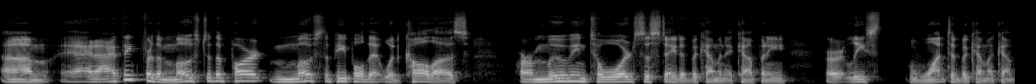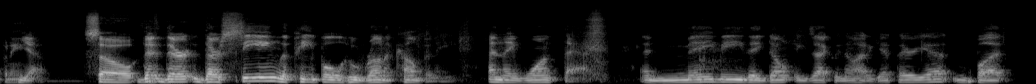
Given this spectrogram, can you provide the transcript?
Um, and I think for the most of the part, most of the people that would call us are moving towards the state of becoming a company, or at least want to become a company. Yeah. So They're, they're they're seeing the people who run a company and they want that. And maybe they don't exactly know how to get there yet, but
